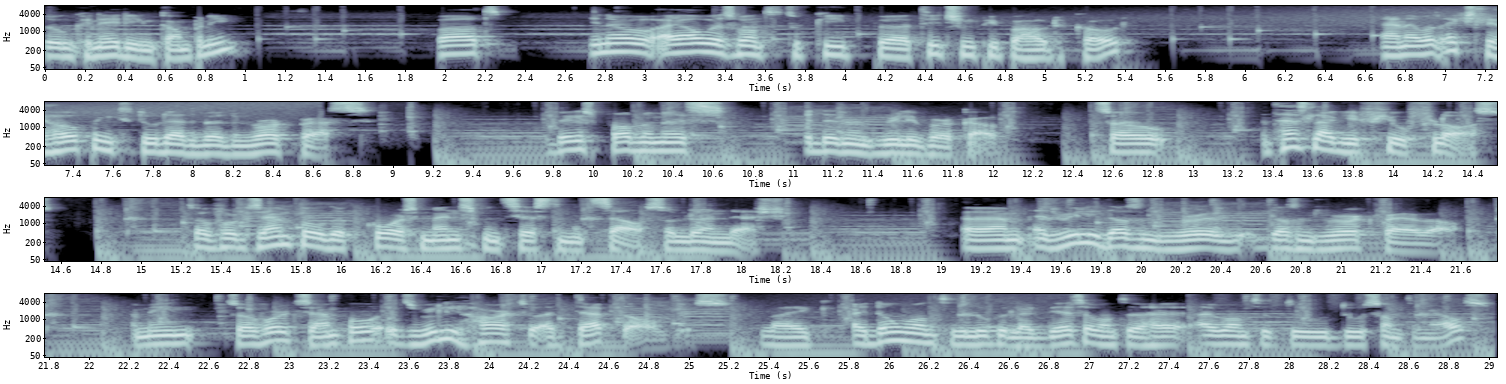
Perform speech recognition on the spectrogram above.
to a Canadian company. But, you know, I always wanted to keep uh, teaching people how to code. And I was actually hoping to do that with WordPress. The biggest problem is it didn't really work out. So it has like a few flaws. So for example, the course management system itself, so LearnDash, um, it really doesn't work, doesn't work very well. I mean, so for example, it's really hard to adapt all this. Like, I don't want to look at like this. I want to I wanted to do something else.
